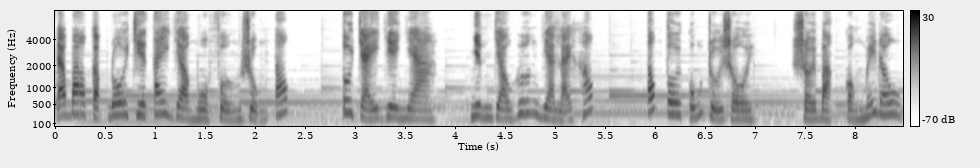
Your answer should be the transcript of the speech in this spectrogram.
Đã bao cặp đôi chia tay vào mùa phượng rụng tóc. Tôi chạy về nhà, Nhìn vào gương và lại khóc. Tóc tôi cũng trụi rồi, Sợi bạc còn mấy đâu.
